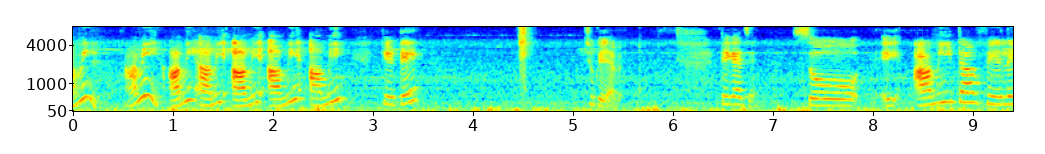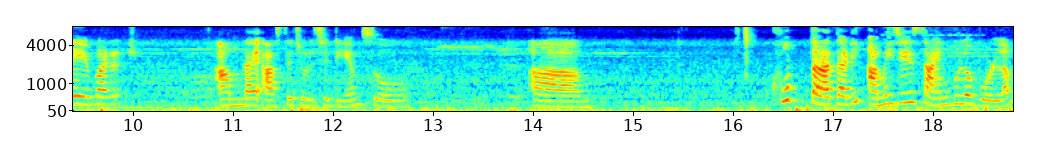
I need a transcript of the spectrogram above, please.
আমি আমি আমি আমি আমি আমি আমি কেটে চুকে যাবে। ঠিক আছে? সো এই আমিটা ফেলে এবার আমরাই আসতে চলেছে ডিএম। সো খুব তাড়াতাড়ি আমি যে সাইনগুলো বললাম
